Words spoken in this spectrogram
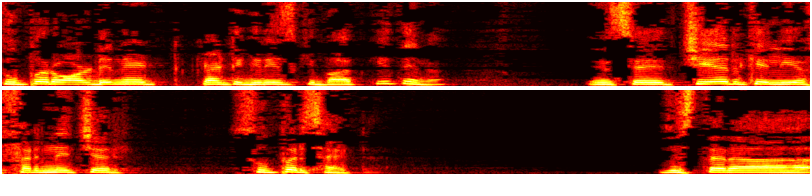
سپر آرڈینیٹ کیٹیگریز کی بات کی تھی نا جیسے چیئر کے لیے فرنیچر سپر سیٹ ہے جس طرح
